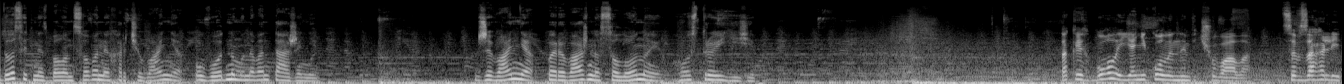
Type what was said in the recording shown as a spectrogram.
досить незбалансоване харчування у водному навантаженні, вживання переважно солоної гострої їжі. Таких болей я ніколи не відчувала. Це взагалі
